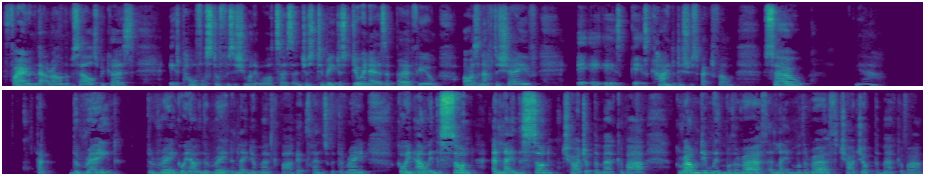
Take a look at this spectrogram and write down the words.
firing that around themselves because it's powerful stuff as the shamanic waters and just to be just doing it as a perfume or as an aftershave, it, it, it's, it's kind of disrespectful. So, yeah, that, the rain, the rain, going out in the rain and letting your Merkaba get cleansed with the rain, going out in the sun and letting the sun charge up the Merkaba, grounding with Mother Earth and letting Mother Earth charge up the Merkaba.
